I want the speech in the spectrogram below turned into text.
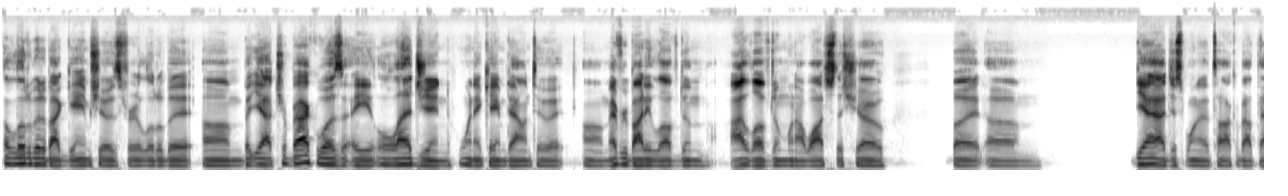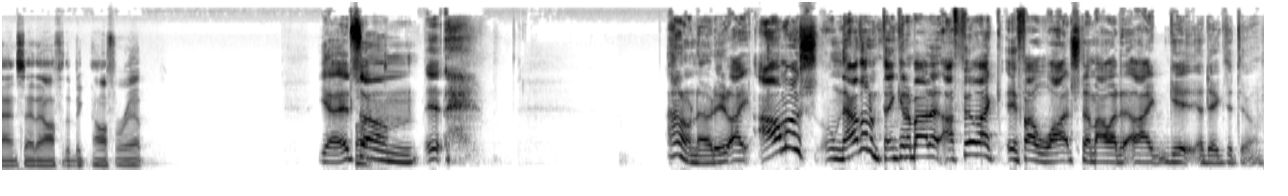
a little bit about game shows for a little bit. Um, but yeah, Trebek was a legend when it came down to it. Um, everybody loved him. I loved him when I watched the show. But um, yeah, I just wanted to talk about that and say that off the big off rip. Yeah, it's But- um it I don't know, dude. Like I almost now that I'm thinking about it, I feel like if I watched them, I would like get addicted to them.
